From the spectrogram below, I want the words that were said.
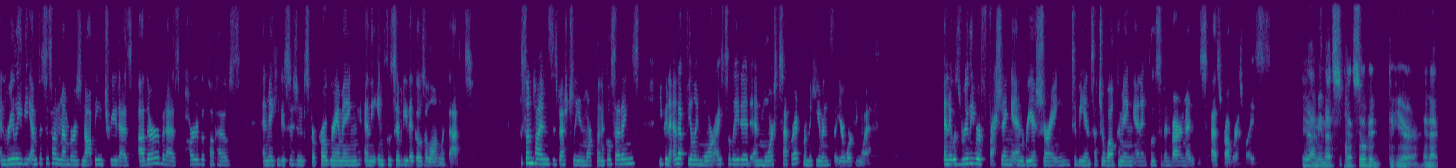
and really the emphasis on members not being treated as other, but as part of the clubhouse and making decisions for programming and the inclusivity that goes along with that. Sometimes, especially in more clinical settings, you can end up feeling more isolated and more separate from the humans that you're working with and it was really refreshing and reassuring to be in such a welcoming and inclusive environment as progress place yeah i mean that's that's so good to hear and that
